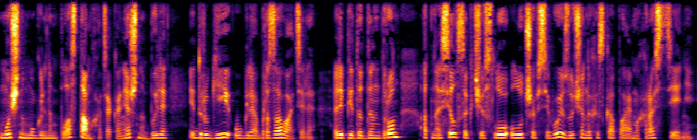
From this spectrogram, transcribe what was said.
мощным угольным пластам, хотя, конечно, были и другие углеобразователи. Липидодендрон относился к числу лучше всего изученных ископаемых растений.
